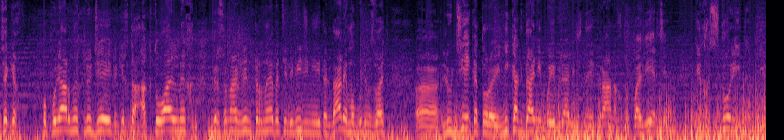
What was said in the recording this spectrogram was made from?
всяких популярных людей, каких-то актуальных персонажей интернета, телевидения и так далее, мы будем звать э, людей, которые никогда не появлялись на экранах. Но поверьте, их истории такие,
